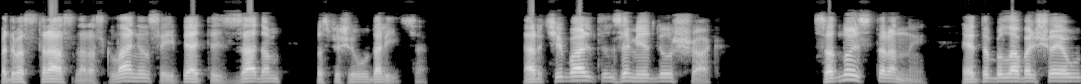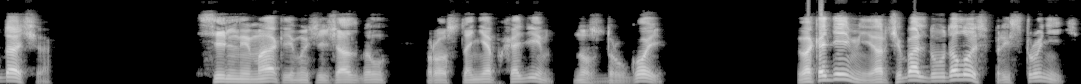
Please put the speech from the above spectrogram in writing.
подвострастно раскланялся и, пятясь задом, поспешил удалиться. Арчибальд замедлил шаг. С одной стороны, это была большая удача. Сильный маг ему сейчас был просто необходим, но с другой... В Академии Арчибальду удалось приструнить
